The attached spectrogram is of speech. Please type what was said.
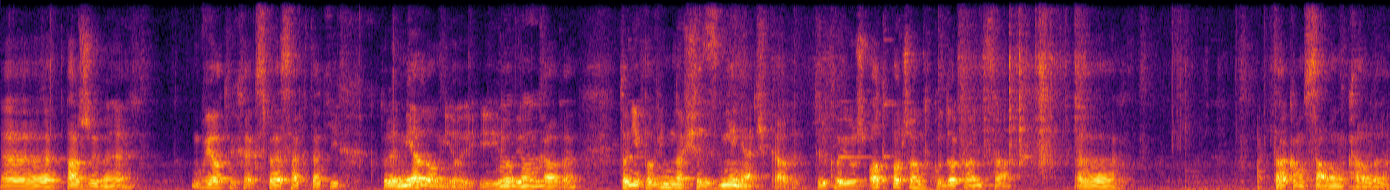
e, parzymy, mówię o tych ekspresach takich, które mielą i, i robią kawę, to nie powinno się zmieniać kawy, tylko już od początku do końca e, taką samą kawę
